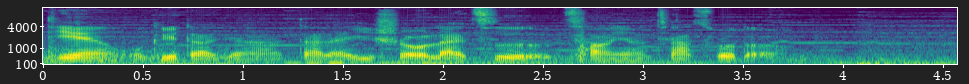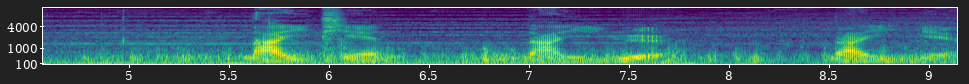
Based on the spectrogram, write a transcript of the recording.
天我给大家带来一首来自仓央嘉措的《那一天，那一月，那一年》。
